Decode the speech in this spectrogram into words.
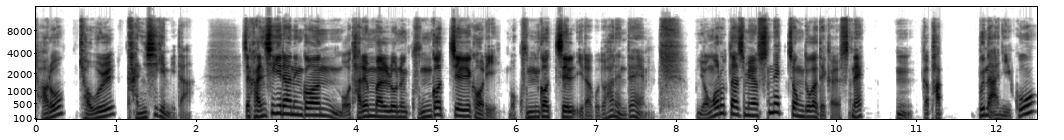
바로 겨울 간식입니다. 자, 간식이라는 건 뭐 다른 말로는 군것질 거리, 뭐 군것질이라고도 하는데 영어로 따지면 스낵 정도가 될까요? 스낵? 음, 그러니까 밥은 아니고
